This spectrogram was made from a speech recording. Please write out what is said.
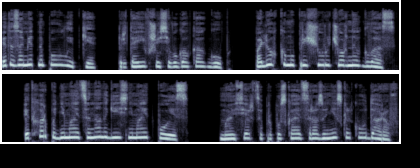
Это заметно по улыбке, притаившейся в уголках губ, по легкому прищуру черных глаз. Эдхар поднимается на ноги и снимает пояс. Мое сердце пропускает сразу несколько ударов.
